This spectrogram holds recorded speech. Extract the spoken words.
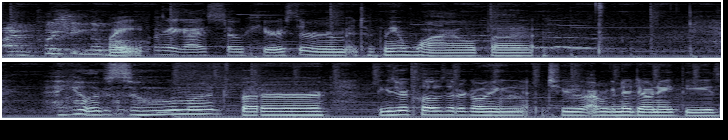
I'm pushing the. Wait. Okay, guys. So here's the room. It took me a while, but I think it looks so much better. These are clothes that are going to. I'm gonna donate these.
